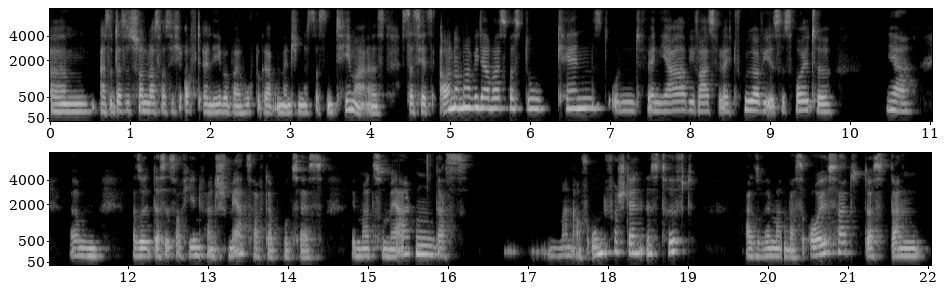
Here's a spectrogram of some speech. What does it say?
Ähm, also das ist schon was, was ich oft erlebe bei hochbegabten Menschen, dass das ein Thema ist. Ist das jetzt auch nochmal wieder was, was du kennst? Und wenn ja, wie war es vielleicht früher? Wie ist es heute? Ja, ähm, also das ist auf jeden Fall ein schmerzhafter Prozess, immer zu merken, dass man auf Unverständnis trifft also wenn man was äußert, dass dann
